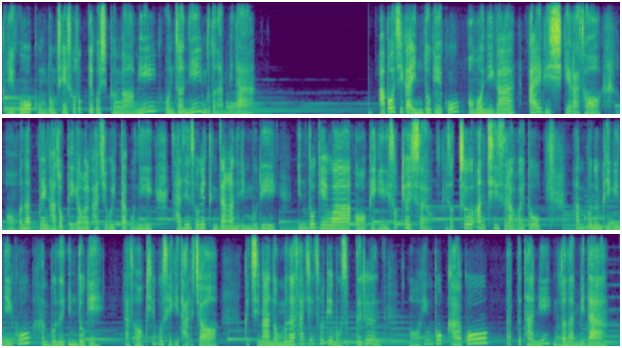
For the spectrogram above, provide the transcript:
그리고 공동체에 소속되고 싶은 마음이 온전히 묻어납니다. 아버지가 인도계고 어머니가 아이리시계라서 어, 혼합된 가족 배경을 가지고 있다 보니 사진 속에 등장하는 인물이 인도계와 어, 백인이 섞여 있어요. 그래서 투 안티스라고 해도 한 분은 백인이고 한 분은 인도계라서 피부색이 다르죠. 그렇지만 너무나 사진 속의 모습들은 어, 행복하고 따뜻함이 묻어납니다.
